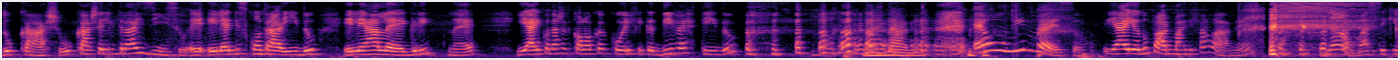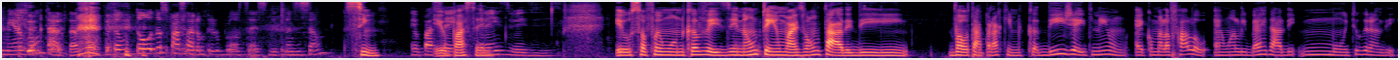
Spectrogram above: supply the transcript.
do cacho. O cacho, ele traz isso. Ele é descontraído, ele é alegre, né? E aí, quando a gente coloca cor, ele fica divertido. Verdade. É um universo. E aí, eu não paro mais de falar, né? Não, mas fique meio à vontade, tá? Então, todas passaram pelo processo de transição? Sim, Eu passei, Eu passei. três vezes. eu só fui uma única vez e não tenho mais vontade de voltar para a química de jeito nenhum. É como ela falou, é uma liberdade muito grande.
